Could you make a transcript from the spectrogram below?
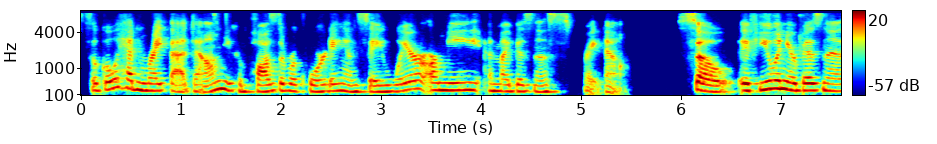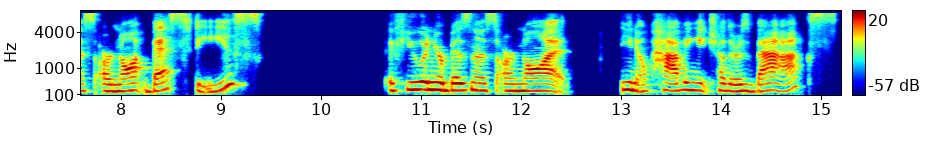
So go ahead and write that down. You can pause the recording and say, Where are me and my business right now? So if you and your business are not besties, if you and your business are not, you know, having each other's backs,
